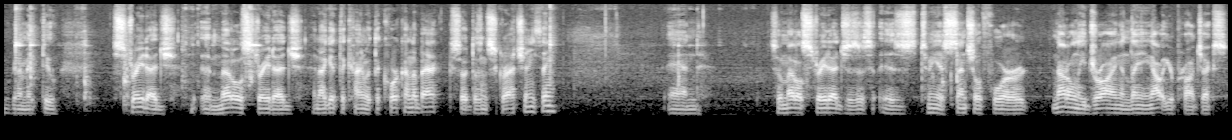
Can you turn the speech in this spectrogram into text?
we're to make do. Straight edge, a metal straight edge, and I get the kind with the cork on the back so it doesn't scratch anything. And so metal straight edge is, is to me essential for not only drawing and laying out your projects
